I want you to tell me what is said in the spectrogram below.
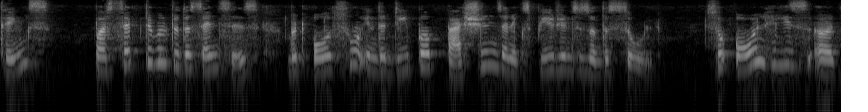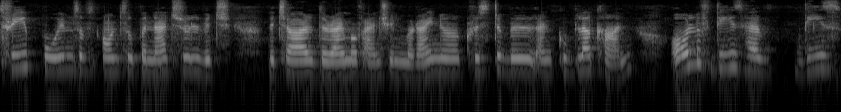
things perceptible to the senses, but also in the deeper passions and experiences of the soul. So all his uh, three poems of, on supernatural, which which are the Rime of Ancient Mariner, Christabel, and Kubla Khan, all of these have these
